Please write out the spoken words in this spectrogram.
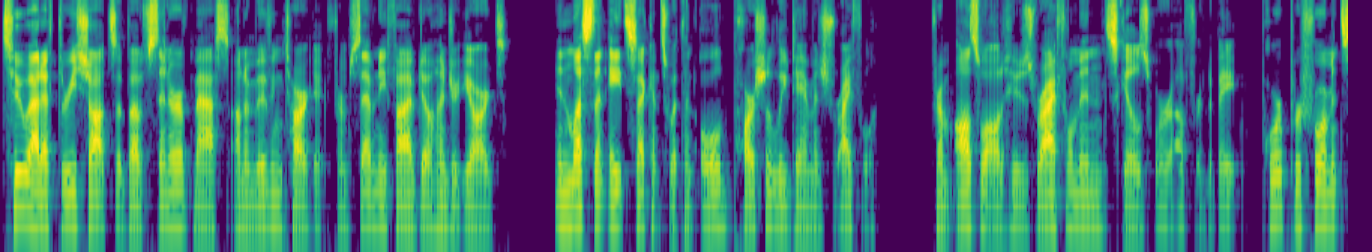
Two out of three shots above center of mass on a moving target from 75 to 100 yards in less than eight seconds with an old, partially damaged rifle. From Oswald, whose rifleman skills were up for debate. Poor performance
